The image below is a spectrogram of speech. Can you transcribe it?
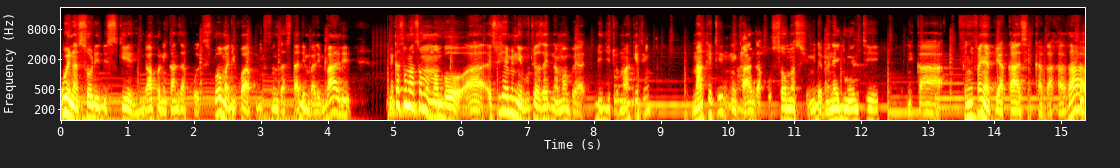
uwe na solid skill. Ndo hapo nikaanza kuexplore majukwaa ya kujifunza stadi mbalimbali. Nikasoma soma mambo uh, especially mi nilivutiwa zaidi na mambo ya digital marketing. Marketing nikaanza kusoma social media management nikafanyafanya pia kazi kadhaa kadhaa.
